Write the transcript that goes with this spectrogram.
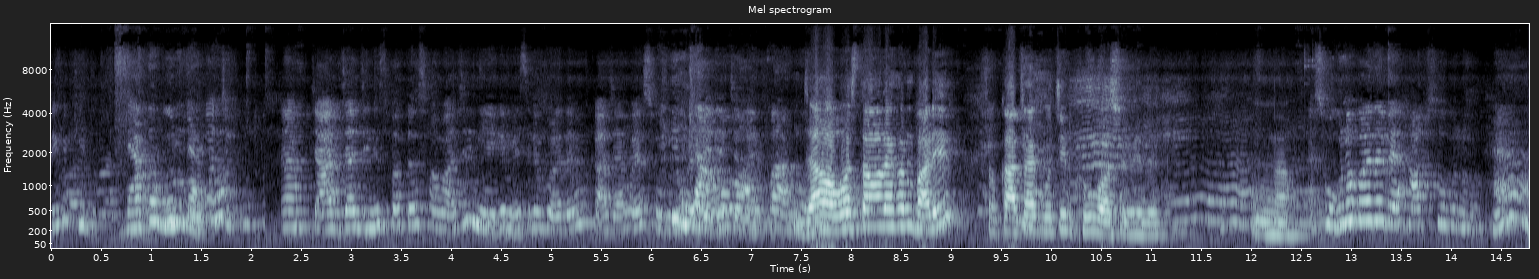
দেখবে? কি দেখো বুড়ি দেখো। হ্যাঁ, যা হয়ে হয়ে অবস্থা আমার এখন বাড়ির তো কাঁচা কুচির খুব অসুবিধে। না। শুকনো করে দেবে হাফ শুকনো। হ্যাঁ।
